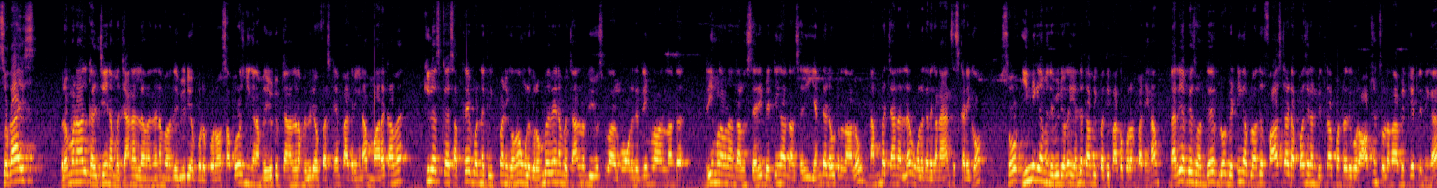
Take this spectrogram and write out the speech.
So guys ரொம்ப நாள் கழிச்சு நம்ம சேனலில் வந்து நம்ம வந்து வீடியோ போட போகிறோம் சப்போஸ் நீங்கள் நம்ம யூடியூப் சேனலில் நம்ம வீடியோ ஃபஸ்ட் டைம் பார்க்குறீங்கன்னா மறக்காமல் கீழே இருக்க சப்ஸ்கிரைப் பட்டனை கிளிக் பண்ணிக்கோங்க. உங்களுக்கு ரொம்பவே நம்ம சேனல் வந்து யூஸ்ஃபுல்லாக இருக்கும். உங்களுக்கு ட்ரீம் லெவனில் அந்த ட்ரீம் லெவனாக இருந்தாலும் சரி பெட்டிங்காக இருந்தாலும் சரி எந்த டவுட் இருந்தாலும் நம்ம சேனலில் உங்களுக்கு அதுக்கான ஆன்சர்ஸ் கிடைக்கும். ஸோ இன்றைக்கி நம்ம இந்த வீடியோவில் எந்த டாபிக் பற்றி பார்க்க போகிறோம்னு பார்த்தீங்கன்னா நிறைய பேர் வந்து ப்ரோ பெட்டிங் ஆப்பில் வந்து ஃபாஸ்ட்டாக டெபாசிட் அண்ட் வித்ரா பண்ணுறதுக்கு ஒரு ஆப்ஷன் சொல்லுங்கள் அப்படின்னு கேட்டிருந்தீங்க.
